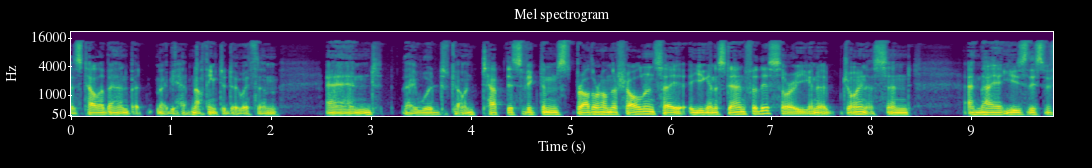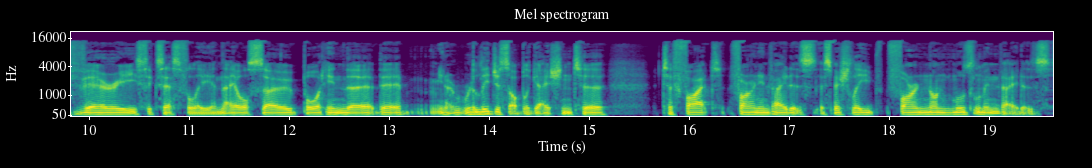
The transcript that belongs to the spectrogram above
as Taliban, but maybe had nothing to do with them. And they would go and tap this victim's brother on the shoulder and say, "Are you going to stand for this, or are you going to join us?" And and they used this very successfully. And they also brought in the their you know religious obligation to to fight foreign invaders, especially foreign non-Muslim invaders.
